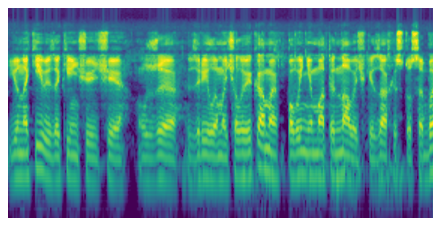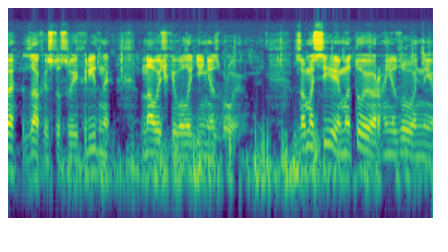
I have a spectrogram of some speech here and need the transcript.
юнаків і закінчуючи уже зрілими чоловіками, повинні мати навички захисту себе, захисту своїх рідних, навички володіння зброєю. Саме з цією метою організовані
